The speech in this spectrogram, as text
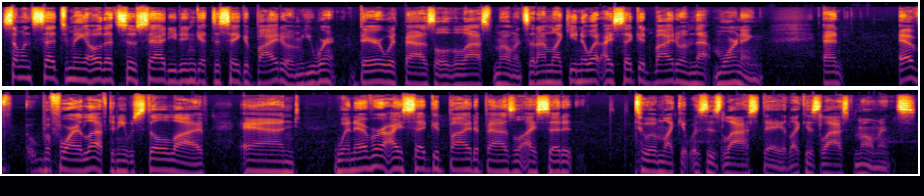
Someone said to me, "Oh, that's so sad you didn't get to say goodbye to him. You weren't there with Basil the last moments." And I'm like, "You know what? I said goodbye to him that morning." And ev- before I left and he was still alive and whenever I said goodbye to Basil, I said it to him like it was his last day, like his last moments.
